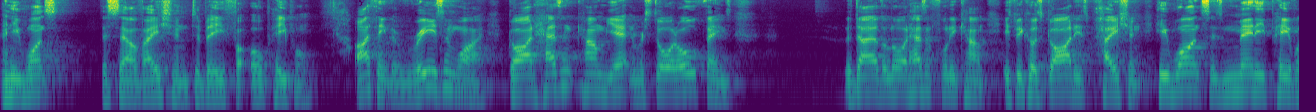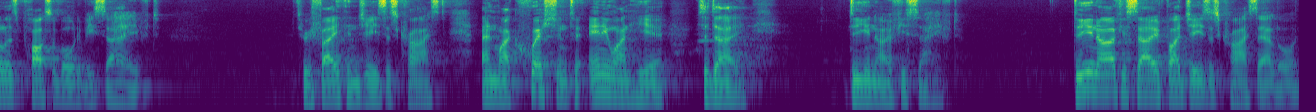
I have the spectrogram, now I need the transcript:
And He wants the salvation to be for all people. I think the reason why God hasn't come yet and restored all things, the day of the Lord hasn't fully come, is because God is patient. He wants as many people as possible to be saved through faith in Jesus Christ. And my question to anyone here today do you know if you're saved? Do you know if you're saved by Jesus Christ our Lord?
